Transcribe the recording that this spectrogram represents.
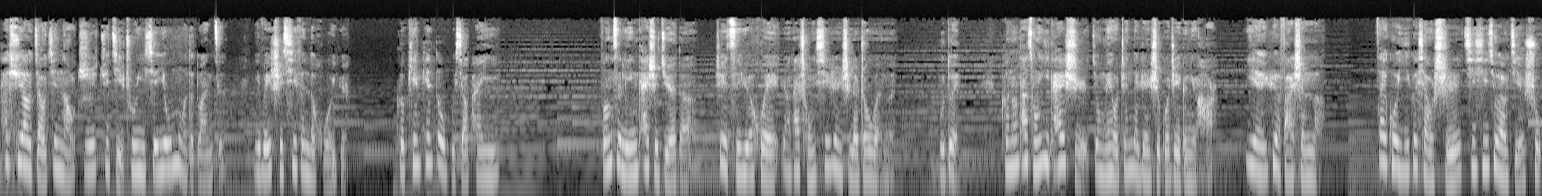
他需要绞尽脑汁去挤出一些幽默的段子，以维持气氛的活跃，可偏偏逗不笑潘一。冯子林开始觉得这次约会让他重新认识了周文文，不对，可能他从一开始就没有真的认识过这个女孩。夜越发深了，再过一个小时，七夕就要结束。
